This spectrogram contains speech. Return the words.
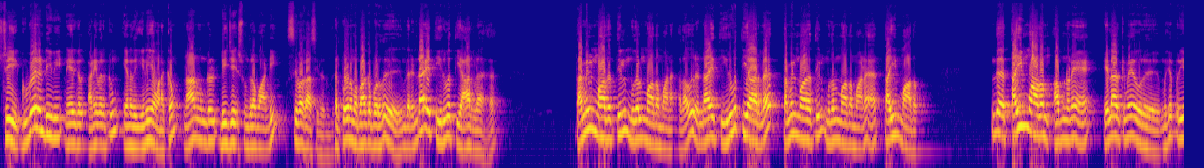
ஸ்ரீ குபேரன் டிவி நேர்கள் அனைவருக்கும் எனது இனிய வணக்கம். நான் உங்கள் டிஜே சுந்தரபாண்டி சிவகாசியிலிருந்து. தற்போது நம்ம பார்க்க போகிறது இந்த ரெண்டாயிரத்தி இருபத்தி ஆறில் தமிழ் மாதத்தில் முதல் மாதமான அதாவது ரெண்டாயிரத்தி இருபத்தி ஆறில் தமிழ் மாதத்தில் முதல் மாதமான தை மாதம். இந்த தை மாதம் அப்படின்னே எல்லாருக்குமே ஒரு மிகப்பெரிய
